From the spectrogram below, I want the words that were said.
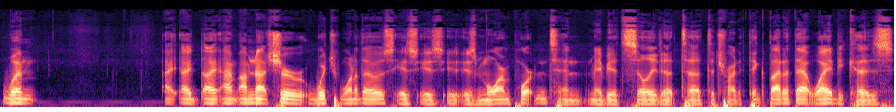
when I, I, I I'm not sure which one of those is, is, is more important, and maybe it's silly to, to, to try to think about it that way because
